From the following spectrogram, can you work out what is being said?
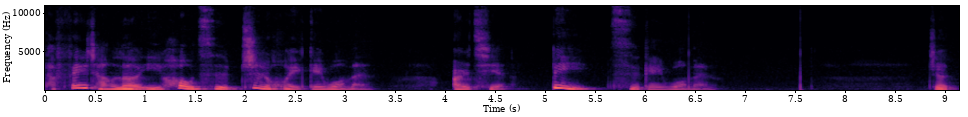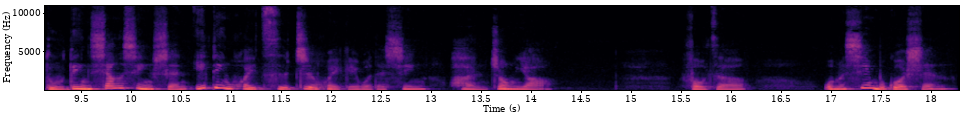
他非常乐意厚赐智慧给我们，而且必赐给我们。这笃定相信神一定会赐智慧给我的心很重要。否则，我们信不过神。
